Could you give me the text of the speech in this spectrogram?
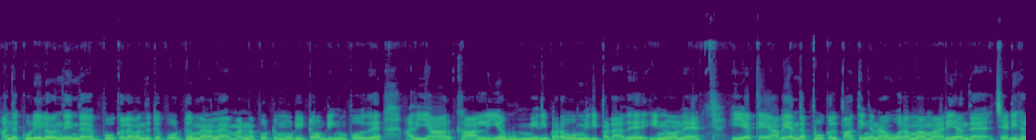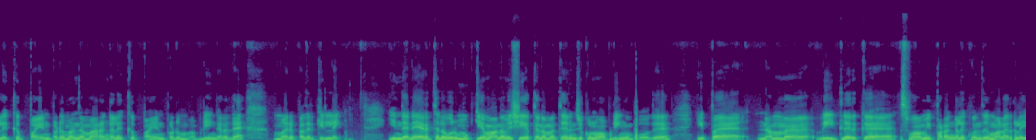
அந்த குழியில் வந்து இந்த பூக்களை வந்துட்டு போட்டு மேலே மண்ணை போட்டு மூடிட்டோம் அப்படிங்கும்போது அது யார் கால்லையும் மிதிப்படவும் மிதிப்படாது. இன்னொன்று இயற்கையாகவே அந்த பூக்கள் பார்த்திங்கன்னா உரமாக மாறி அந்த செடிகளுக்கு பயன்படும் அந்த மரங்களுக்கு பயன்படும் அப்படிங்கிறத மறுப்பதற்கில்லை. இந்த நேரத்தில் ஒரு முக்கியமான விஷயத்தை நம்ம தெரிஞ்சுக்கணும் அப்படிங்கும்போது இப்போ நம்ம வீட்டில் இருக்க சுவாமி படங்களுக்கு வந்து மலர்களை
